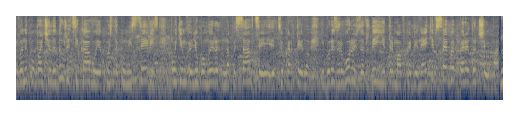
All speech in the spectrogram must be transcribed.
і вони побачили дуже цікаву якусь таку місцевість. Потім Любомир написав цей, цю картину, і Борис Григорович завжди її тримав в кабінеті в себе перед очима. До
